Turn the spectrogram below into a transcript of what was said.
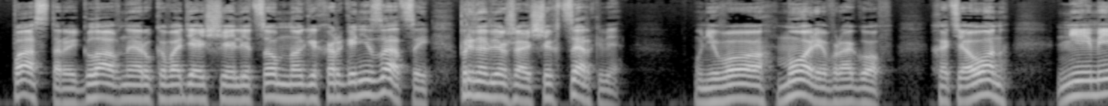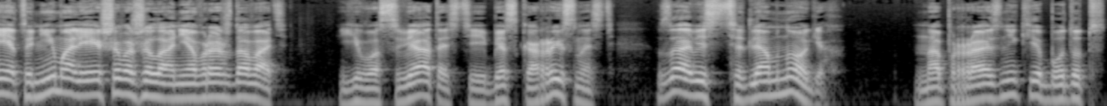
– пастор и главное руководящее лицо многих организаций, принадлежащих церкви. У него море врагов, хотя он не имеет ни малейшего желания враждовать. Его святость и бескорыстность – зависть для многих. На празднике будут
